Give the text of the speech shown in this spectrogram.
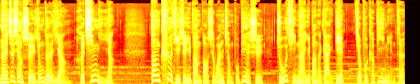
乃至像水中的氧和氢一样，当客体这一半保持完整不变时，主体那一半的改变就不可避免地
